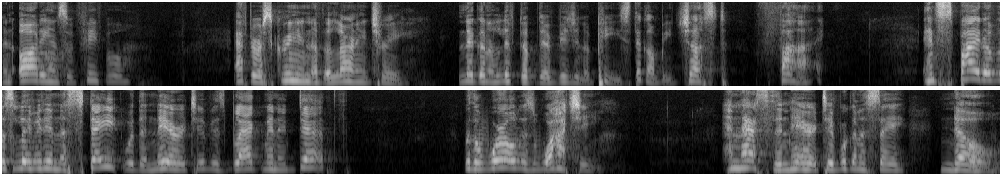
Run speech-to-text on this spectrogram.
an audience of people after a screening of the learning tree, and they're going to lift up their vision of peace. They're going to be just fine. In spite of us living in a state where the narrative is black men and death, where the world is watching, and that's the narrative, we're going to say, no,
